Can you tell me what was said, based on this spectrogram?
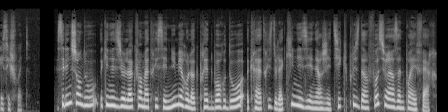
et c'est chouette. Céline Chandou, kinésiologue, formatrice et numérologue près de Bordeaux, créatrice de la kinésie énergétique. Plus d'infos sur erzan.fr.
